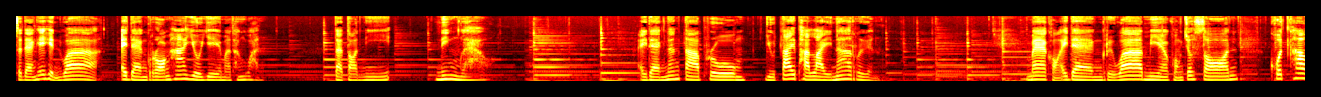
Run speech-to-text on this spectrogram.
แสดงให้เห็นว่า ไอแดงร้องไห้โยเยมาทั้งวัน แต่ตอนนี้นิ่งแล้ว ไอแดงนั่งตาโพรงอยู่ใต้พาลัยหน้าเรือน แม่ของไอ้แดงหรือว่าเมียของเจ้าซ้อน คดข้าว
